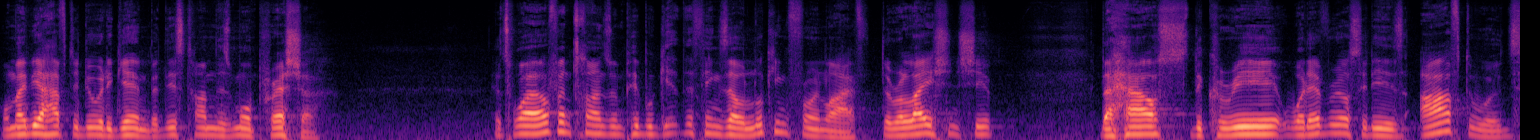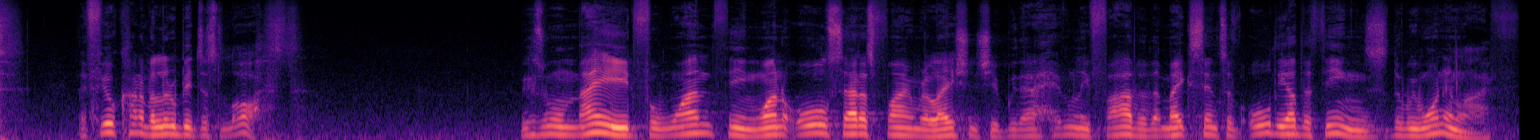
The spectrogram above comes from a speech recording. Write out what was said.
Or maybe I have to do it again, but this time there's more pressure. It's why oftentimes when people get the things they were looking for in life, the relationship, the house, the career, whatever else it is, afterwards, they feel kind of a little bit just lost. Because we were made for one thing, one all satisfying relationship with our Heavenly Father that makes sense of all the other things that we want in life.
